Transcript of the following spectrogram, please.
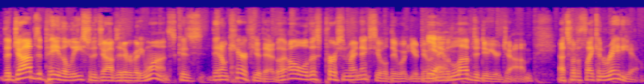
the jobs that pay the least are the jobs that everybody wants because they don't care if you're there. They're like, oh, well, this person right next to you will do what you're doing. Yeah. They would love to do your job. That's what it's like in radio.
